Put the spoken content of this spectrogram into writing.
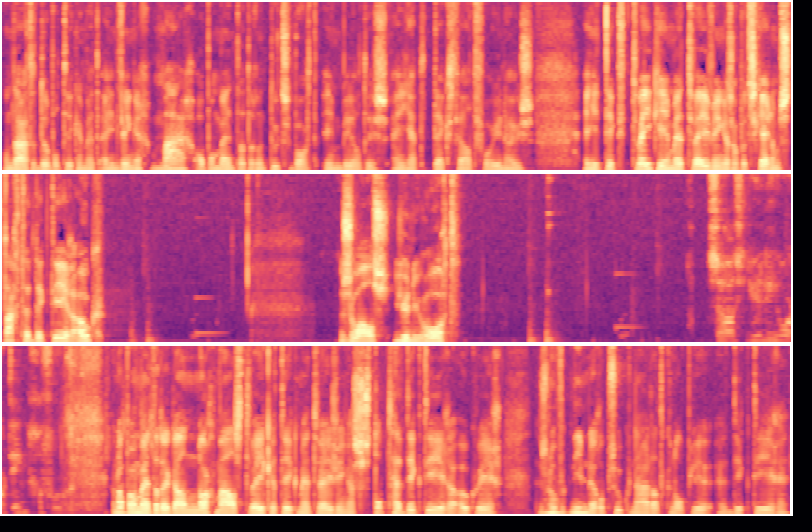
om daar te dubbeltikken met één vinger. Maar op het moment dat er een toetsenbord in beeld is en je hebt het tekstveld voor je neus en je tikt twee keer met twee vingers op het scherm, start het dicteren ook. Zoals je nu hoort. Zoals jullie hoort ingevoerd. En op het moment dat ik dan nogmaals twee keer tik met twee vingers, stopt het dicteren ook weer. Dus dan hoef ik niet meer op zoek naar dat knopje uh, dicteren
